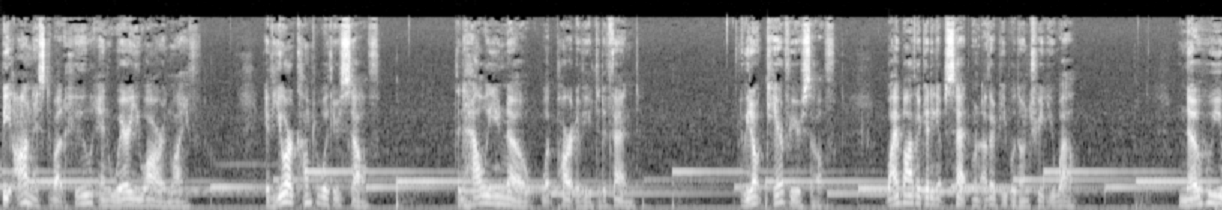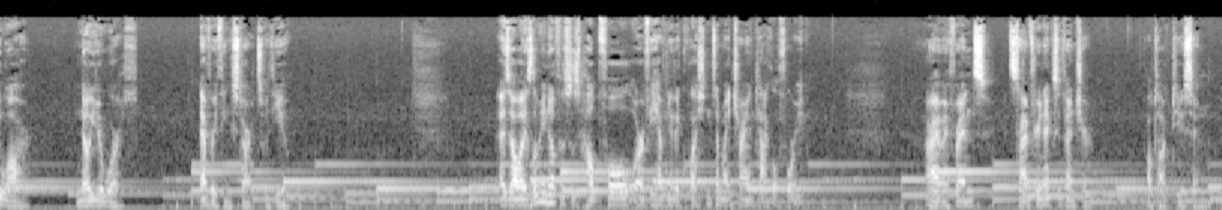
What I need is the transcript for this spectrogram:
Be honest about who and where you are in life. If you are comfortable with yourself, then how will you know what part of you to defend? If you don't care for yourself, why bother getting upset when other people don't treat you well? Know who you are, know your worth. Everything starts with you. As always, let me know if this was helpful or if you have any other questions I might try and tackle for you. All right, my friends, it's time for your next adventure. I'll talk to you soon.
